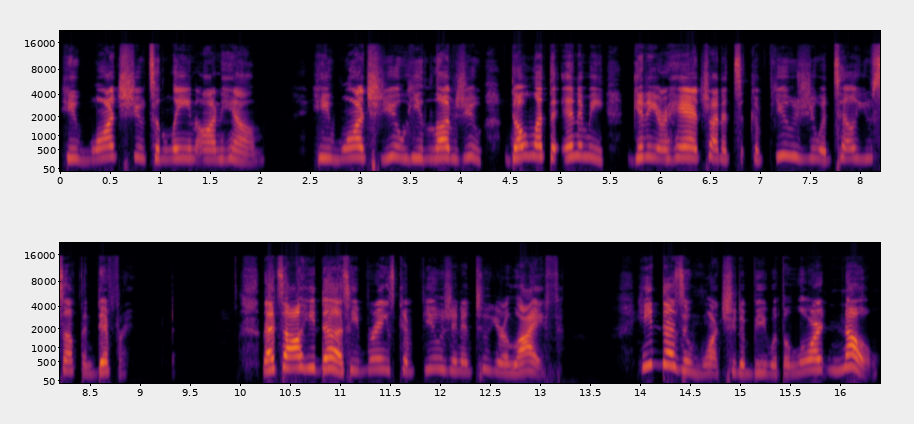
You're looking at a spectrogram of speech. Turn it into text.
He wants you to lean on him. He wants you. He loves you. Don't let the enemy get in your head, try to t- confuse you and tell you something different. That's all he does. He brings confusion into your life. He doesn't want you to be with the Lord. No.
